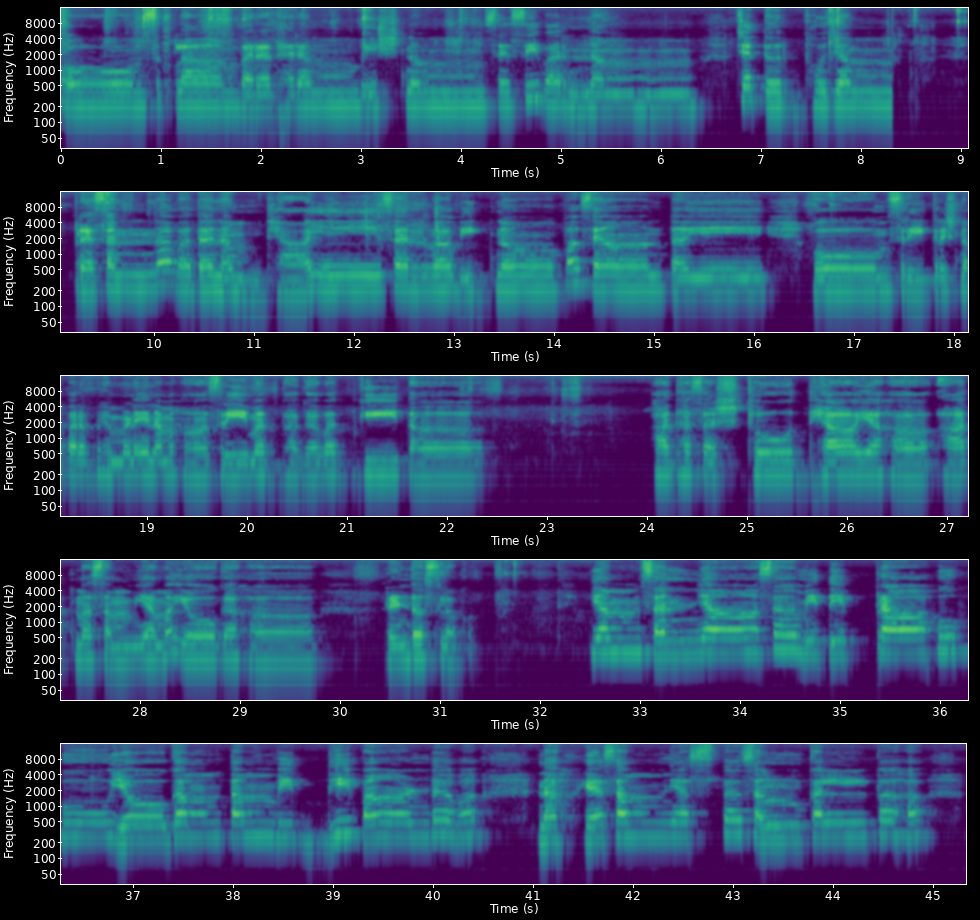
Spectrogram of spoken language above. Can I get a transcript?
ॐ शुक्लाम्बरधरं विष्णुं शशिवर्णं चतुर्भुजं प्रसन्नवदनं ध्याये सर्वविघ्नोपशान्तये। ॐ श्रीकृष्णपरब्रह्मणे नमः श्रीमद्भगवद्गीता। अध షష్ఠోధ్యాయः ఆత్మసంయమయోగ. రెండో శ్లోకం. యం సన్యాసమితి ప్రాహు యోగం తం విద్ధి పాండవ నహ్య సంన్యస్తసంకల్పः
